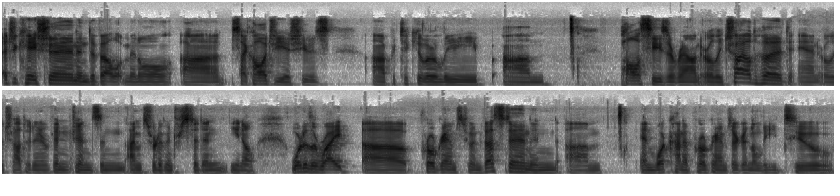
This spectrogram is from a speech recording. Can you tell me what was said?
education and developmental uh, psychology issues, uh, particularly um, policies around early childhood and early childhood interventions. And I'm sort of interested in, you know, what are the right uh, programs to invest in, and um, and what kind of programs are going to lead to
